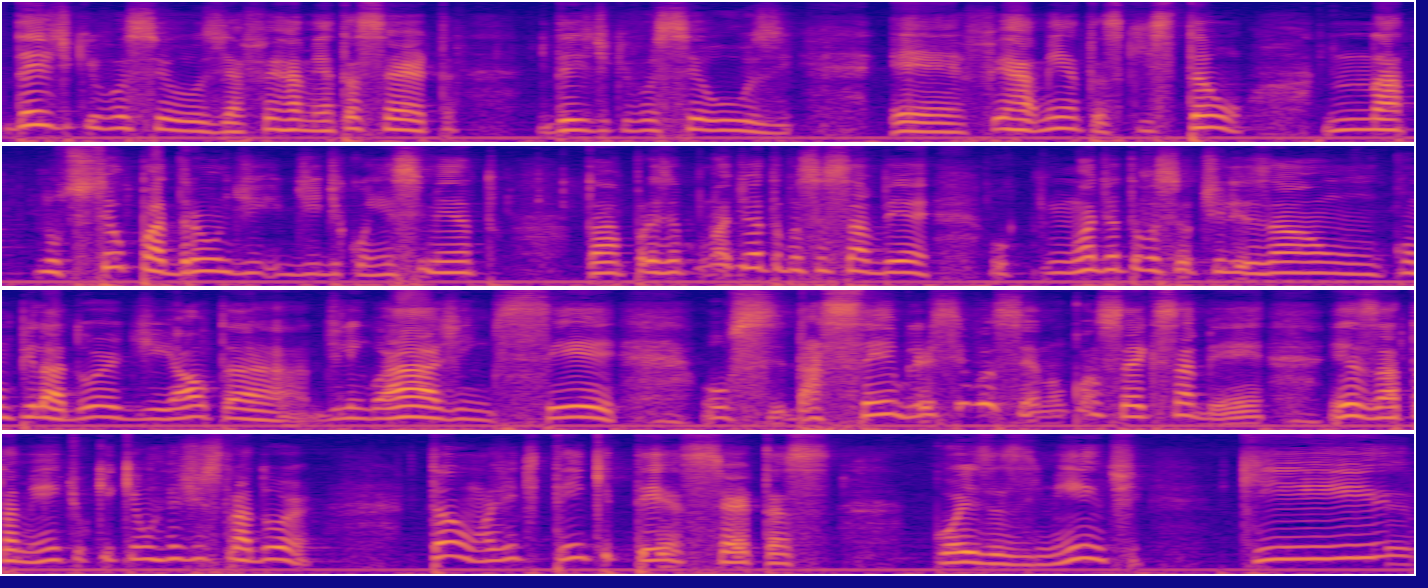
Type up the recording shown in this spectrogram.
Desde que você use a ferramenta certa, desde que você use é, ferramentas que estão na, no seu padrão de, de, de conhecimento, Tá? Por exemplo, não adianta você saber, não adianta você utilizar um compilador de alta de linguagem C ou da Assembler se você não consegue saber exatamente o que é um registrador. Então, a gente tem que ter certas coisas em mente que,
